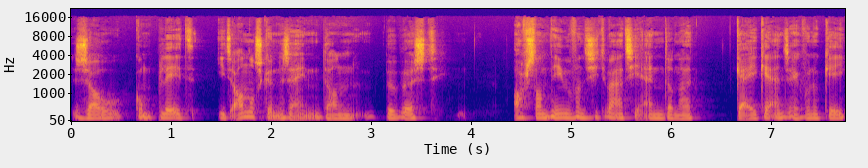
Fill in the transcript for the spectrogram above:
zou compleet iets anders kunnen zijn dan bewust afstand nemen van de situatie en daarna kijken en zeggen van oké,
